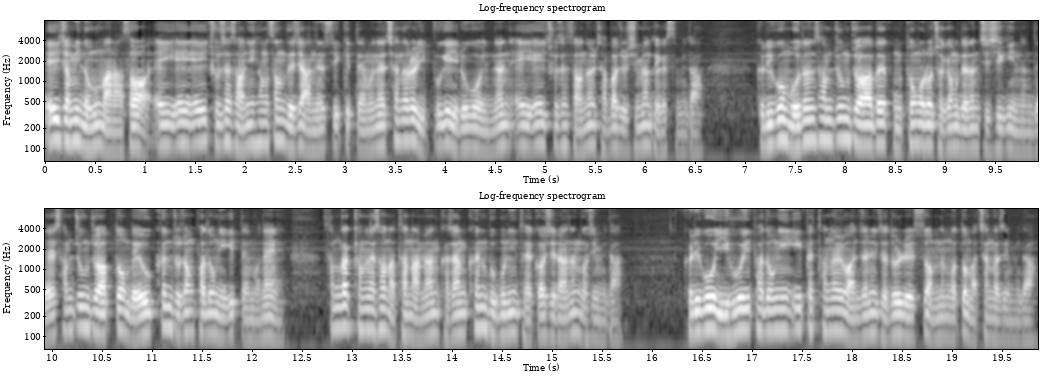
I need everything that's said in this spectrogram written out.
A점이 너무 많아서 AAA 추세선이 형성되지 않을 수 있기 때문에 채널을 이쁘게 이루고 있는 AA 추세선을 잡아주시면 되겠습니다. 그리고 모든 3중 조합에 공통으로 적용되는 지식이 있는데 3중 조합도 매우 큰 조정 파동이기 때문에 삼각형에서 나타나면 가장 큰 부분이 될 것이라는 것입니다. 그리고 이후의 파동이 이 패턴을 완전히 되돌릴 수 없는 것도 마찬가지입니다.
